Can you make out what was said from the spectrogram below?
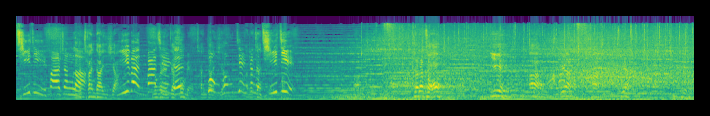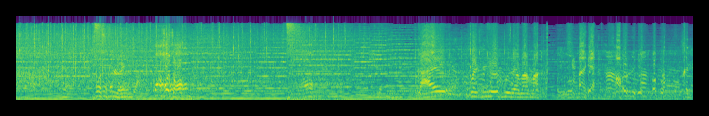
奇迹发生了。参他一下。一万八千人共同见证了奇迹。叫他走，一、二、一、二、一、一，坐什么轮椅啊？往后走。感恩观世音菩萨妈妈，我发现好了以后，跟着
